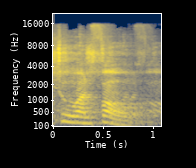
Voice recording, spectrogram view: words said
to unfold.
